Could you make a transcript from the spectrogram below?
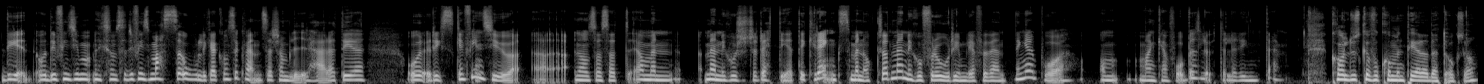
det, och det finns ju liksom, så det finns massa olika konsekvenser som blir här. Att det, och risken finns ju uh, någonstans att ja, men, människors rättigheter kränks men också att människor får orimliga förväntningar på om man kan få beslut eller inte. Karl, du ska få kommentera detta också.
